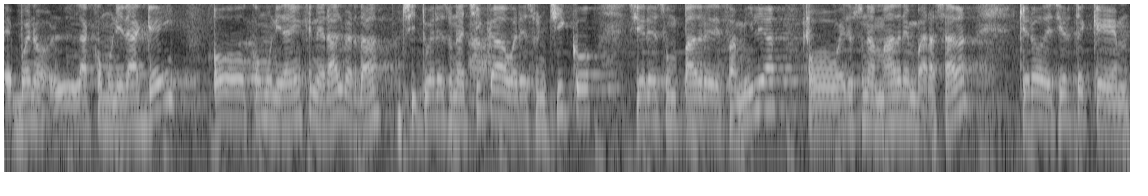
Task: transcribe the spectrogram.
Eh, bueno, la comunidad gay o comunidad en general, ¿verdad? Si tú eres una chica o eres un chico, si eres un padre de familia o eres una madre embarazada, quiero decirte que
